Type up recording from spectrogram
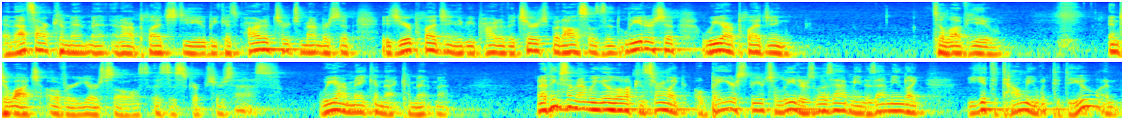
And that's our commitment and our pledge to you because part of church membership is you're pledging to be part of a church, but also as the leadership, we are pledging to love you and to watch over your souls, as the scripture says. We are making that commitment. And I think sometimes we get a little concerned, like, obey your spiritual leaders. What does that mean? Does that mean, like, you get to tell me what to do? And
